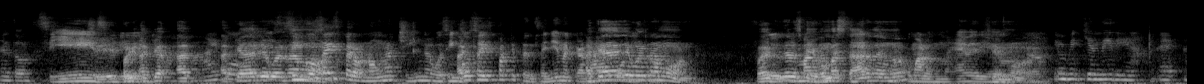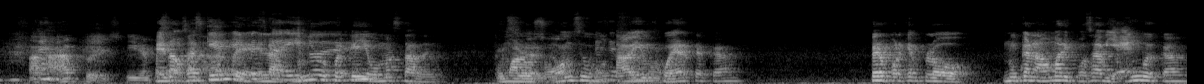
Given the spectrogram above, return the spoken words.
entonces. sí, Sí, sí. porque ¿a qué, a, Ay, a qué edad llegó el. Ramón? 5 o 6, pero no una chinga, güey. 5 o ¿A- 6 para que te enseñen a nadar. ¿A qué edad llegó el. Ramón? Fue de los que llegó más tarde, ¿no? Como a los 9, 10. Sí, mo. ¿Y mi- ¿Quién diría? Eh, Ajá, pues. Y Eh, empezó no, ¿sabes quién, güey? El El Arquímedes fue el que llegó más tarde, güey. Como a los Exacto. 11, güey. Estaba bien fuerte acá. Pero, por ejemplo, nunca nadó mariposa bien, güey, acá.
